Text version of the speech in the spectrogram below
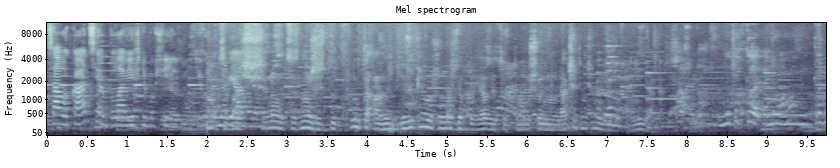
ця локація була в їхньому фільмі, і вони це бачиш, нав'язували. ну це знову ж тут, ну так, але дуже кльово, що можна прив'язувати, тому що ну, інакше ти нічого не робиш, ніяк. Ну тобто, ну треба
